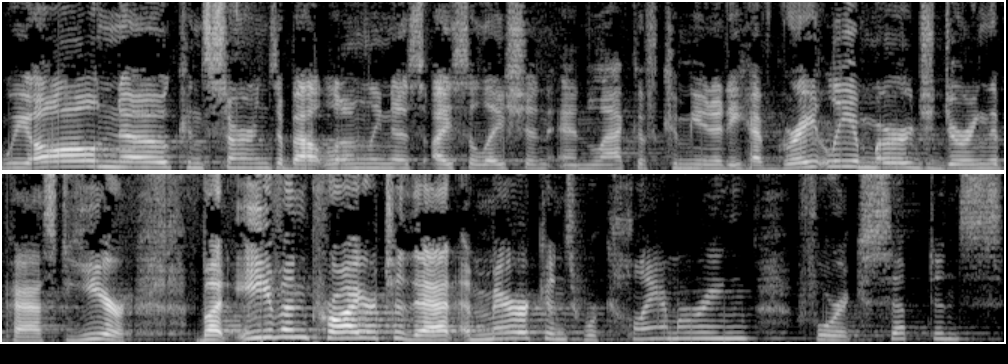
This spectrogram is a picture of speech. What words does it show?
We all know concerns about loneliness, isolation, and lack of community have greatly emerged during the past year. But even prior to that, Americans were clamoring for acceptance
